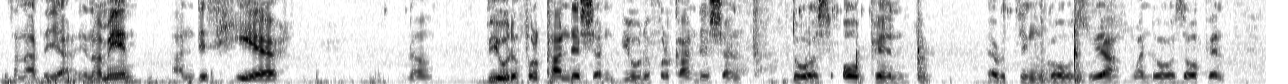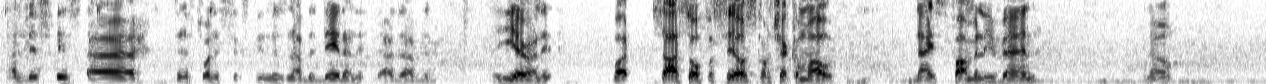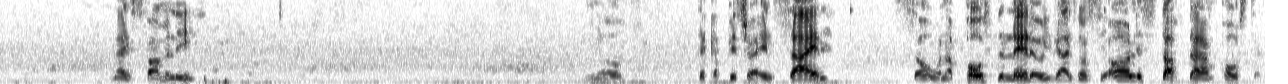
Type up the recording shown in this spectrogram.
Sonata, yeah. You know what I mean? And this here, you know, beautiful condition, beautiful condition. Doors open, everything goes. We Yeah, one door is open. And this is, uh, I think it's 2016. Doesn't have the date on it, doesn't have the, the year on it. But it's also for sales. Come check them out. Nice family van. You know, nice family. Know, take a picture inside. So when I post it later, you guys gonna see all this stuff that I'm posting.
